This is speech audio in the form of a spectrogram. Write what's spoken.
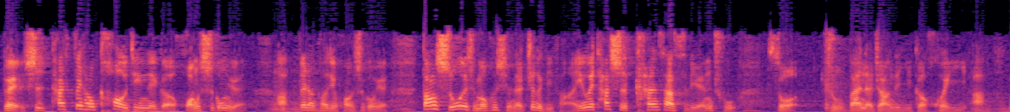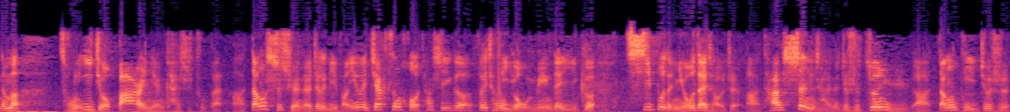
对，是它非常靠近那个黄石公园啊，非常靠近黄石公园。当时为什么会选择这个地方啊？因为它是堪萨斯联储所。主办的这样的一个会议啊，那么从一九八二年开始主办啊，当时选择这个地方，因为 Jackson Hole 它是一个非常有名的一个西部的牛仔小镇啊，它盛产的就是鳟鱼啊，当地就是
